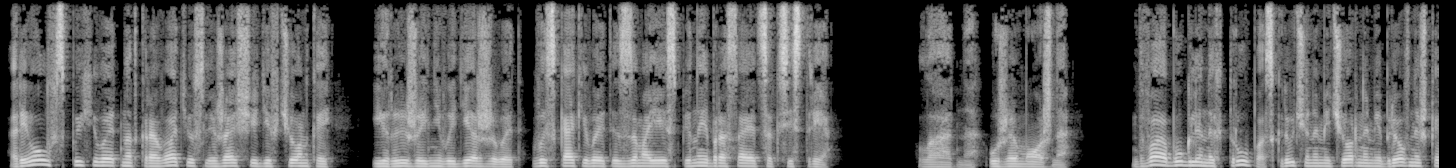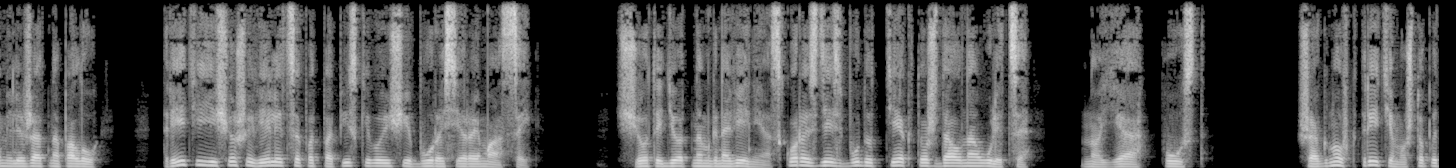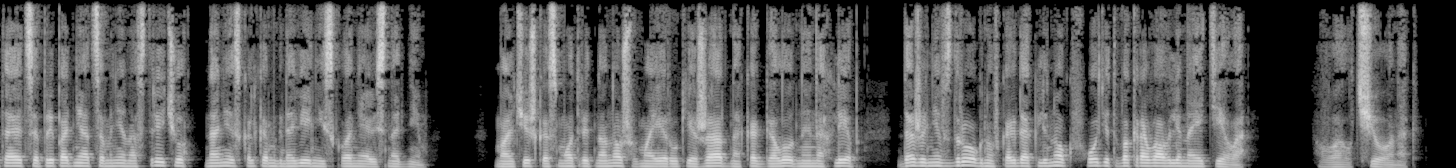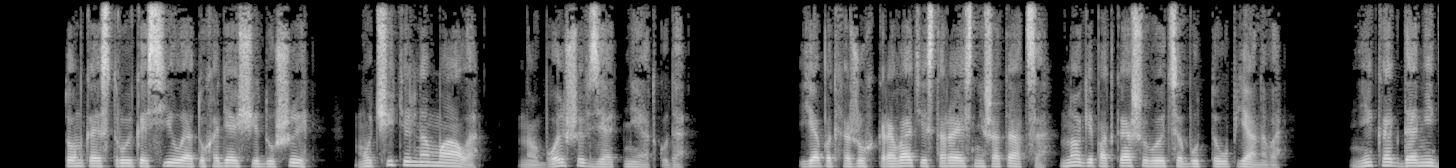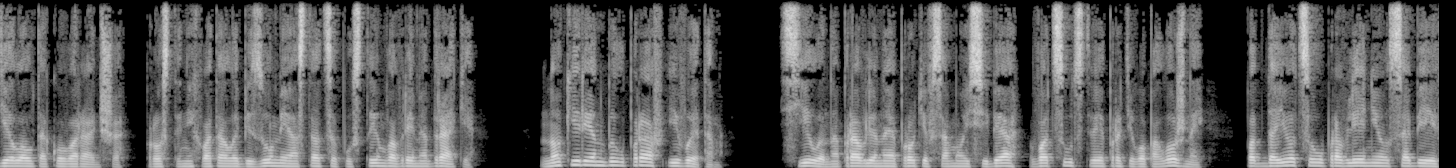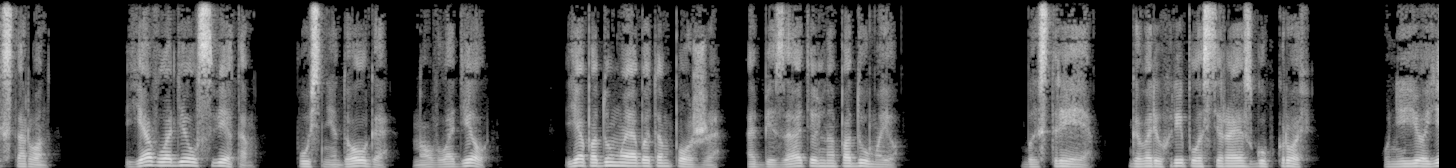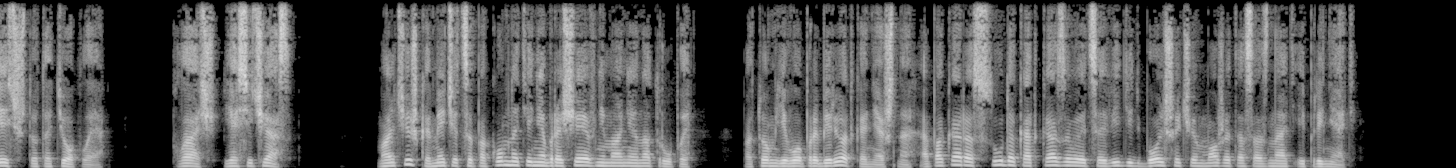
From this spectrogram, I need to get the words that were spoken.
Ореол вспыхивает над кроватью с лежащей девчонкой, и рыжий не выдерживает, выскакивает из-за моей спины и бросается к сестре. Ладно, уже можно. Два обугленных трупа с крюченными черными бревнышками лежат на полу. Третий еще шевелится под попискивающей буро-серой массой. Счет идет на мгновение. Скоро здесь будут те, кто ждал на улице. Но я пуст. Шагнув к третьему, что пытается приподняться мне навстречу, на несколько мгновений склоняюсь над ним. Мальчишка смотрит на нож в моей руке жадно, как голодный на хлеб, даже не вздрогнув, когда клинок входит в окровавленное тело. Волчонок. Тонкая струйка силы от уходящей души мучительно мало, но больше взять неоткуда. Я подхожу к кровати, стараясь не шататься, ноги подкашиваются, будто у пьяного. Никогда не делал такого раньше, просто не хватало безумия остаться пустым во время драки. Но Кириан был прав и в этом. Сила, направленная против самой себя, в отсутствие противоположной, поддается управлению с обеих сторон. Я владел светом. Пусть недолго, но владел. Я подумаю об этом позже. Обязательно подумаю. «Быстрее!» — говорю хрипло, стирая с губ кровь. «У нее есть что-то теплое». «Плащ, я сейчас!» Мальчишка мечется по комнате, не обращая внимания на трупы. Потом его проберет, конечно, а пока рассудок отказывается видеть больше, чем может осознать и принять.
